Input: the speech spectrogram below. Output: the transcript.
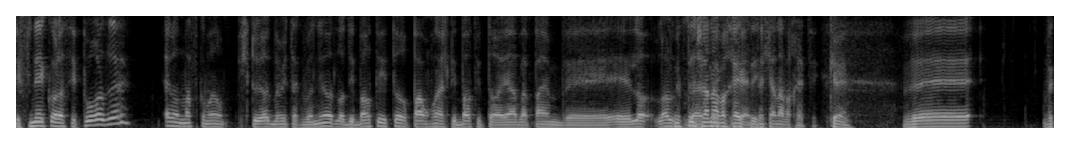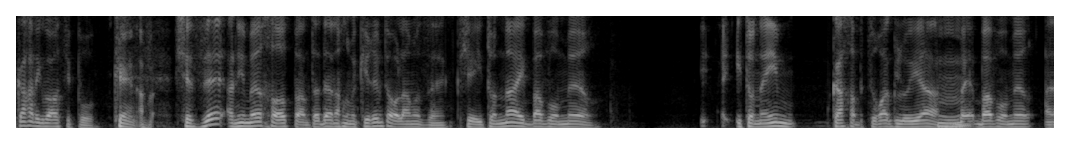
לפני כל הסיפור הזה אילון מאסק אומר שטויות במיץ עגבניות לא דיברתי איתו פעם אחרונה שדיברתי איתו היה ב-2000 ו... לא, לא לפני שנה וחצי. כן, לפני שנה וחצי. כן. ו... וככה נגמר הסיפור. כן אבל שזה אני אומר לך עוד פעם אתה יודע אנחנו מכירים את העולם הזה כשעיתונאי בא ואומר עיתונאים ככה בצורה גלויה mm-hmm. בא ואומר אה,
